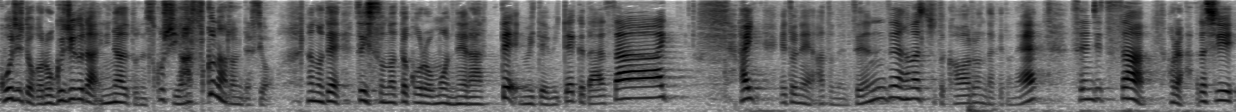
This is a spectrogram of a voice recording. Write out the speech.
5時とか6時ぐらいになるとね、少し安くなるんですよ。なので、ぜひそんなところも狙って見てみてください。はい。えっとね、あとね、全然話ちょっと変わるんだけどね、先日さ、ほら、私、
